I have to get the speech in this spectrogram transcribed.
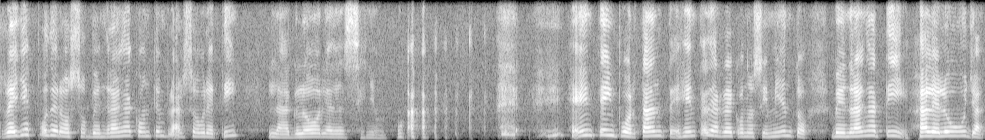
Reyes poderosos vendrán a contemplar sobre ti la gloria del Señor. gente importante, gente de reconocimiento, vendrán a ti, aleluya,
